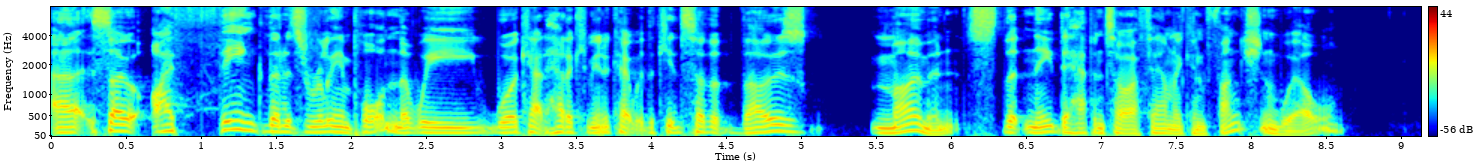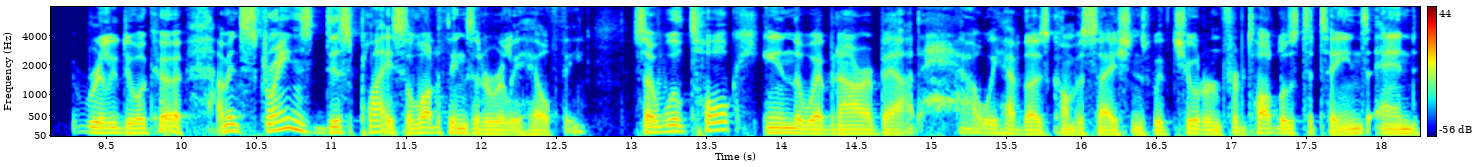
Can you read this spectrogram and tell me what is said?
Uh, so I think that it's really important that we work out how to communicate with the kids so that those moments that need to happen so our family can function well really do occur. I mean, screens displace a lot of things that are really healthy. So we'll talk in the webinar about how we have those conversations with children from toddlers to teens and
